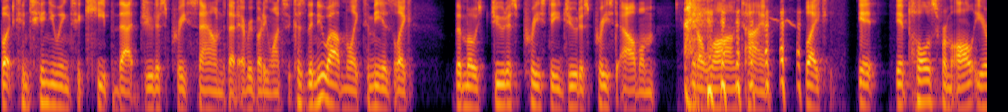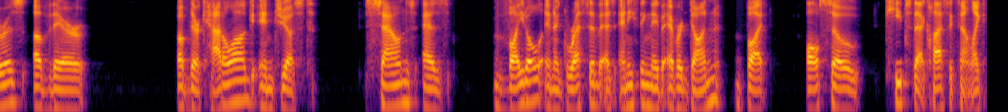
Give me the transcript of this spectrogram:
but continuing to keep that Judas Priest sound that everybody wants because the new album like to me is like the most Judas Priesty Judas Priest album in a long time. like it it pulls from all eras of their of their catalog and just sounds as vital and aggressive as anything they've ever done, but also keeps that classic sound. Like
